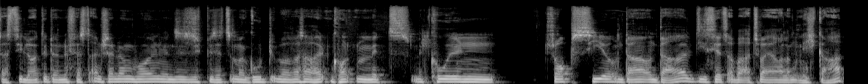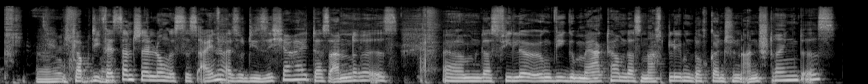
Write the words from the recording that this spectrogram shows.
dass die Leute dann eine Festanstellung wollen, wenn sie sich bis jetzt immer gut über Wasser halten konnten mit, mit coolen Jobs hier und da und da, die es jetzt aber zwei Jahre lang nicht gab. Äh, ich glaube, die Festanstellung ist das eine, also die Sicherheit. Das andere ist, ähm, dass viele irgendwie gemerkt haben, dass Nachtleben doch ganz schön anstrengend ist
